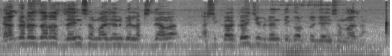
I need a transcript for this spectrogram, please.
ह्याकडे जरा जैन समाजाने बी लक्ष द्यावं अशी कळकळीची विनंती करतो जैन समाजाला.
